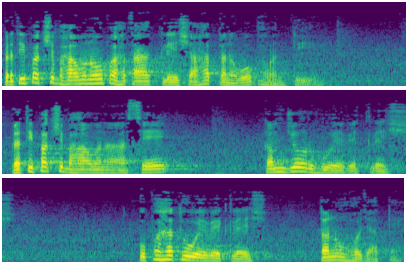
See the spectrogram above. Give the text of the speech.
प्रतिपक्ष भावनोपहता क्लेशा तनवो भवंती प्रतिपक्ष भावना से कमज़ोर हुए वे क्लेश, उपहत हुए वे क्लेश तनु हो जाते हैं।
